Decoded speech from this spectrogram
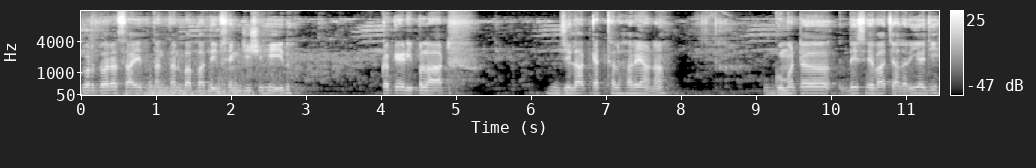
ਗੁਰਦੁਆਰਾ ਸਾਹਿਬ ਧੰਨ ਧੰਨ ਬਾਬਾ ਦੀਪ ਸਿੰਘ ਜੀ ਸ਼ਹੀਦ, ਕਕੇੜੀ ਪਲਾਟ, ਜ਼ਿਲ੍ਹਾ ਕੈਥਲ, ਹਰਿਆਣਾ। ਗੁਮਟ ਦੀ ਸੇਵਾ ਚੱਲ ਰਹੀ ਹੈ ਜੀ।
